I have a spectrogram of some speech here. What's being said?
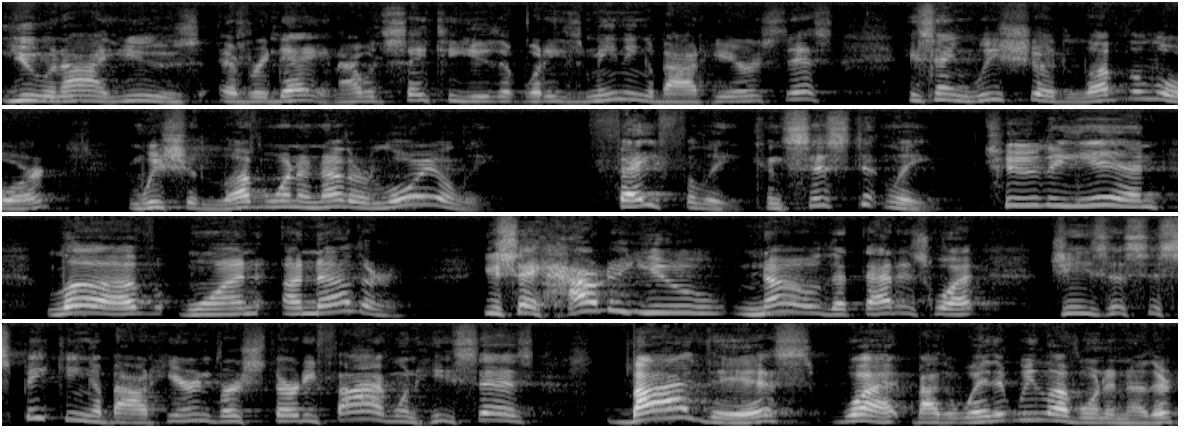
you and I use every day. And I would say to you that what he's meaning about here is this He's saying we should love the Lord and we should love one another loyally, faithfully, consistently, to the end, love one another. You say, how do you know that that is what Jesus is speaking about here in verse 35 when he says, By this, what? By the way that we love one another,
